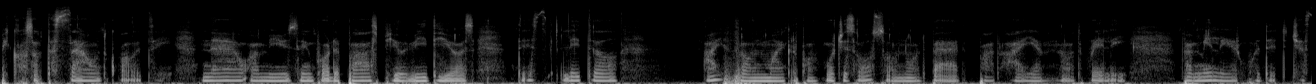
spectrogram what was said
because of the sound quality. Now I'm using for the past few videos this little iPhone microphone, which is also not bad, but I am not really familiar with it just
